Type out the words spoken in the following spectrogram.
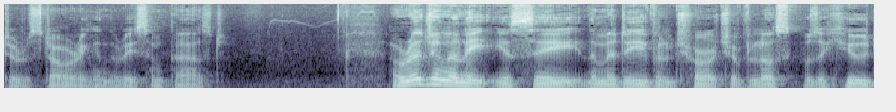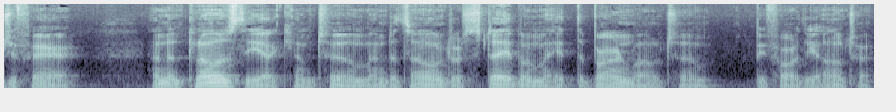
to restoring in the recent past. Originally, you see, the medieval church of Lusk was a huge affair and enclosed the Echlin tomb and its older stablemate, the Barnewall tomb, before the altar.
